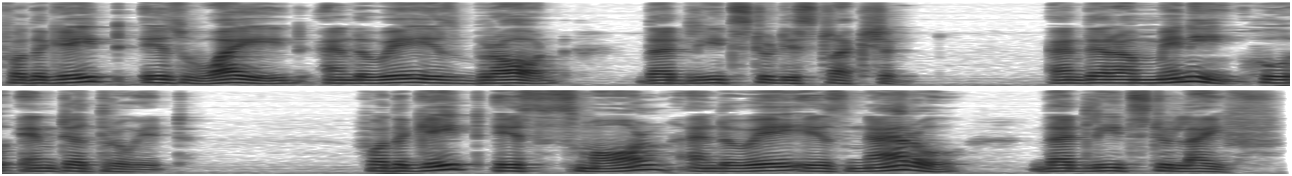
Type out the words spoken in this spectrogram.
for the gate is wide and the way is broad that leads to destruction, and there are many who enter through it. For the gate is small and the way is narrow that leads to life,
